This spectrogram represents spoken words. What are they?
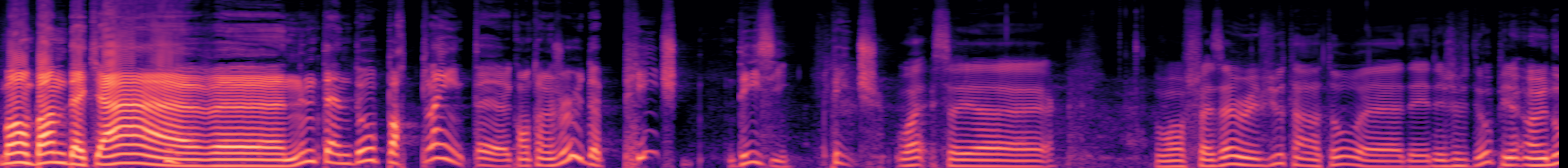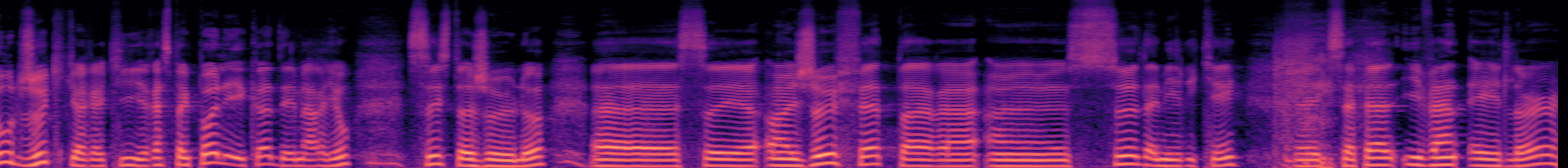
Bon, bande de caves. euh, Nintendo porte plainte euh, contre un jeu de Peach Daisy. Peach. Ouais, c'est. Euh... Bon, je faisais un review tantôt euh, des, jeux vidéo, puis un autre jeu qui, qui respecte pas les codes des Mario, c'est ce jeu-là. Euh, c'est un jeu fait par euh, un Sud-Américain qui s'appelle Ivan Adler.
